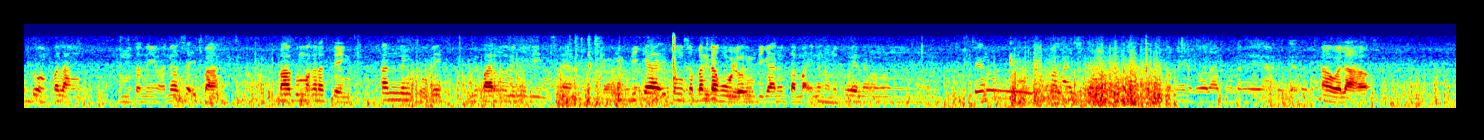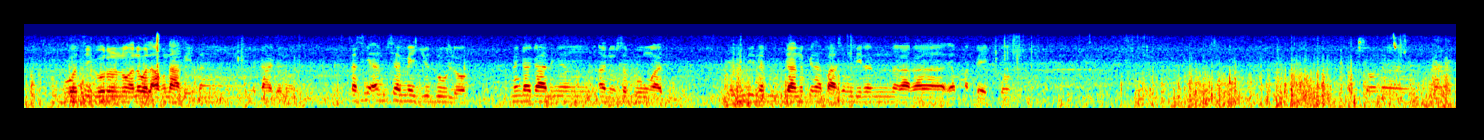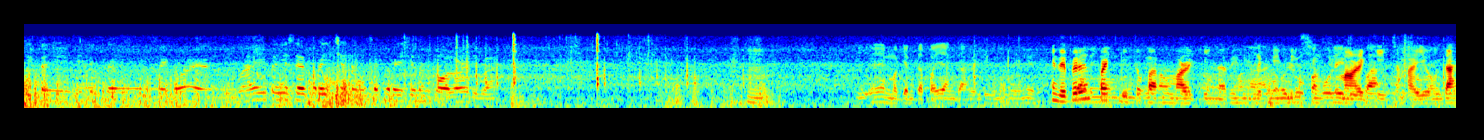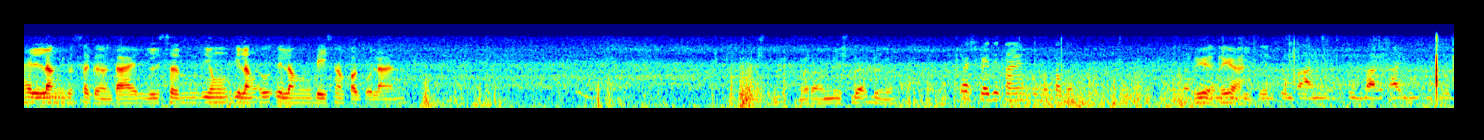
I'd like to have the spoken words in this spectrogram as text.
doon pa lang pumunta na yung ano sa iba bago makarating ano na yung tubig parang lumilinis na hindi ka itong sa bandang hulo hindi ganun tamain ng ano to eh ng Pero yung ito ngayon, wala pong nangyayari ah wala ho buwan siguro nung ano wala akong nakita ng nagkaganon kasi ano siya medyo dulo nanggagaling ang ano sa bungad. Eh, hindi na gano'n pinapasok hindi na nakaka-apekto. So na nakikita niyo yung ilog ng may kawayan. Makikita niyo separation ng separation ng color, di ba? hmm. eh, maganda pa yan dahil hindi na Hindi, pero yung part yung dito parang yung marking na rin. Like may mixing kulay marking tsaka yung dahil lang doon sa ganun, dahil sa yung ilang ilang days ng pag-ulan. Marami isda doon. ah. Guys, pwede tayong pumunta doon. Sige, sige. kung paano kung bakit ayaw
